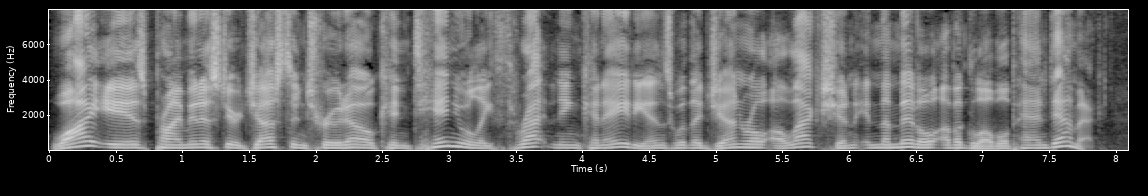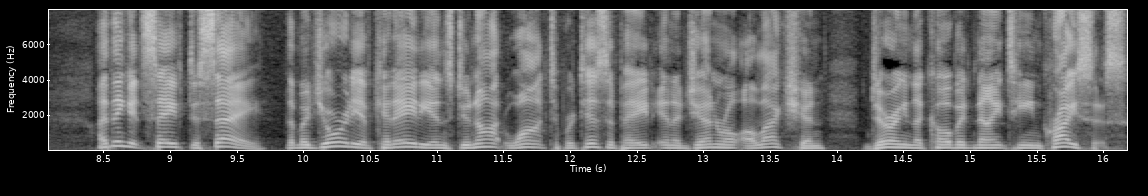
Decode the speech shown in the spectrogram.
Why is Prime Minister Justin Trudeau continually threatening Canadians with a general election in the middle of a global pandemic? I think it's safe to say the majority of Canadians do not want to participate in a general election during the COVID 19 crisis.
